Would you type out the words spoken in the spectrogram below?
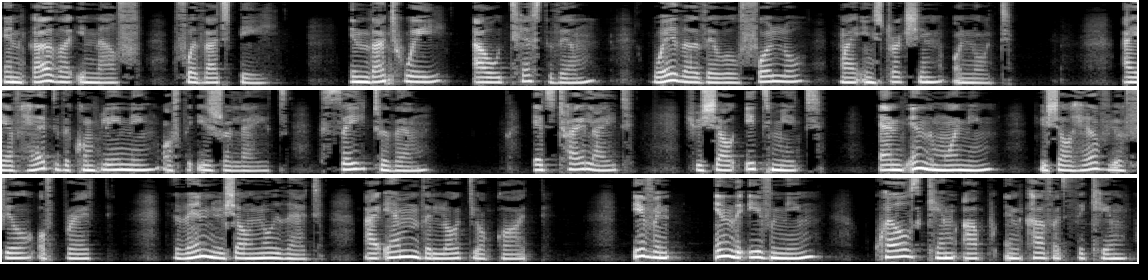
and gather enough for that day. In that way, I will test them whether they will follow my instruction or not. I have heard the complaining of the Israelites. Say to them, At twilight you shall eat meat, and in the morning you shall have your fill of bread. Then you shall know that I am the Lord your God. Even in the evening, quails came up and covered the camp,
